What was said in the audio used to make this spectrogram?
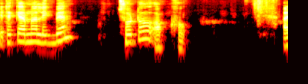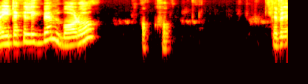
এটাকে আপনারা লিখবেন ছোট অক্ষ। আর এইটাকে লিখবেন বড় অক্ষ। তারপরে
